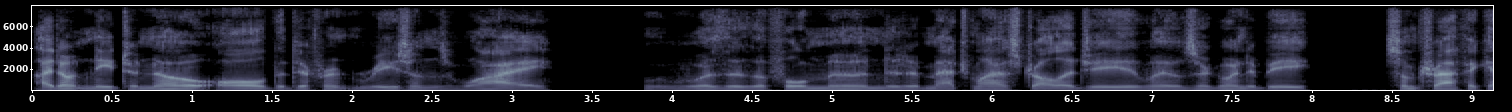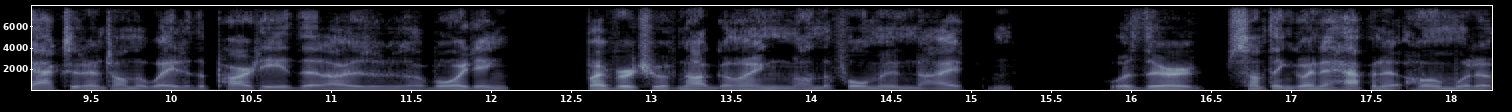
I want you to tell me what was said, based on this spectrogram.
I don't need to know all the different reasons why was it the full moon? Did it match my astrology? Was there going to be some traffic accident on the way to the party that I was avoiding by virtue of not going on the full moon night? And was there something going to happen at home? Would a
